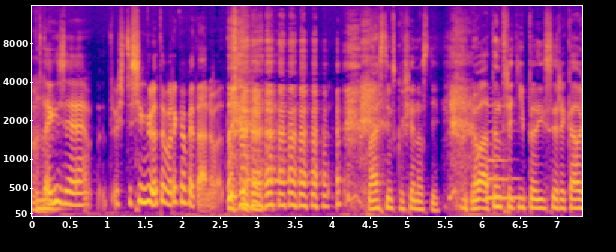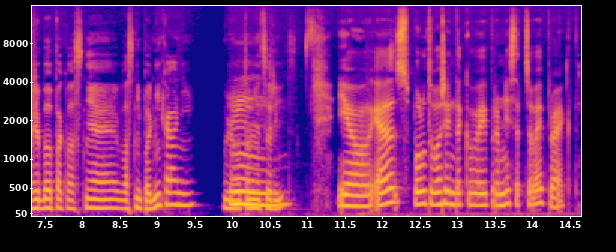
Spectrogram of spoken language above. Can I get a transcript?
Mm-hmm. Takže už tuším, kdo to bude kapitánovat. Máš s tím zkušenosti. No a ten třetí pilíř si říkal, že byl pak vlastně vlastní podnikání? Můžu o tom něco mm. říct? Jo, já spolu tvořím takový pro mě srdcový projekt,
